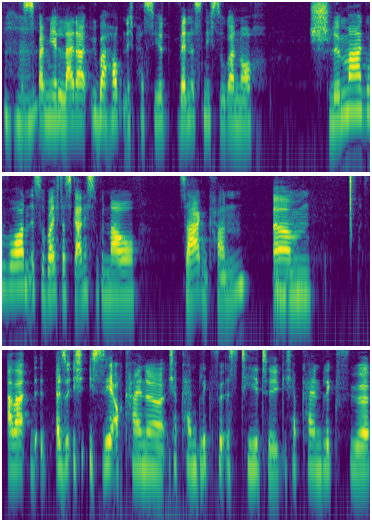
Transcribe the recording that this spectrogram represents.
Mhm. Das ist bei mir leider überhaupt nicht passiert, wenn es nicht sogar noch schlimmer geworden ist, wobei ich das gar nicht so genau sagen kann. Mhm. Ähm, aber also ich, ich sehe auch keine, ich habe keinen Blick für Ästhetik, ich habe keinen Blick für,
